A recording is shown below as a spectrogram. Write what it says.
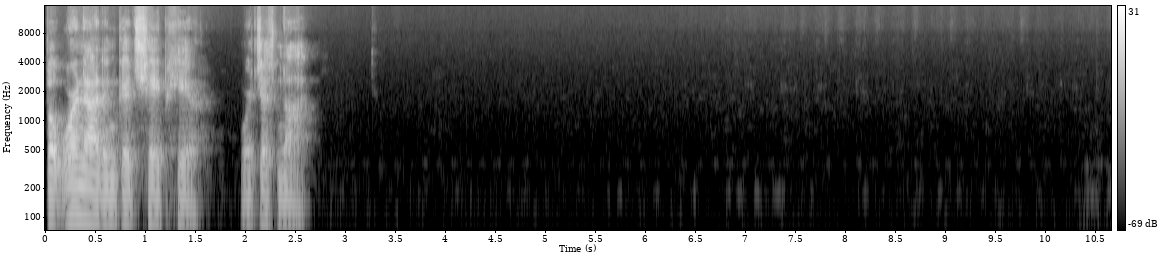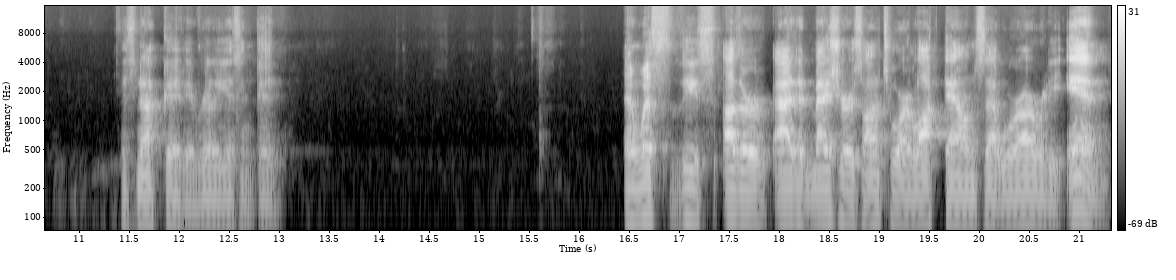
but we're not in good shape here. We're just not. It's not good. It really isn't good. And with these other added measures onto our lockdowns that we're already in,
